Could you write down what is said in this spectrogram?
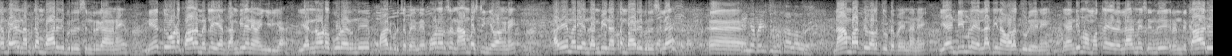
என் பையன் நத்தம் பாரதி பிரதர்ஷன் இருக்காங்கண்ணே. நேத்தோட பாலமேட்டில் என் தம்பி தானே வாங்கியிருக்கான். என்னோட கூட இருந்து மாடு பிடிச்ச பையன். போன வருஷம் நான் ஃபஸ்ட்டு இங்கே வாங்கினேன். அதே மாதிரி என் தம்பி நத்தம் பாரதி பிரதர்ஸில் பயிற்சி கொடுத்தால அவரு? நான் பார்த்து வளர்த்து விட்ட பையன் தானே. என் டீமில் எல்லாத்தையும் நான் வளர்த்து விடுவேனே. என் டீமில் மொத்தம் எல்லாருமே சேர்ந்து ரெண்டு காரு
